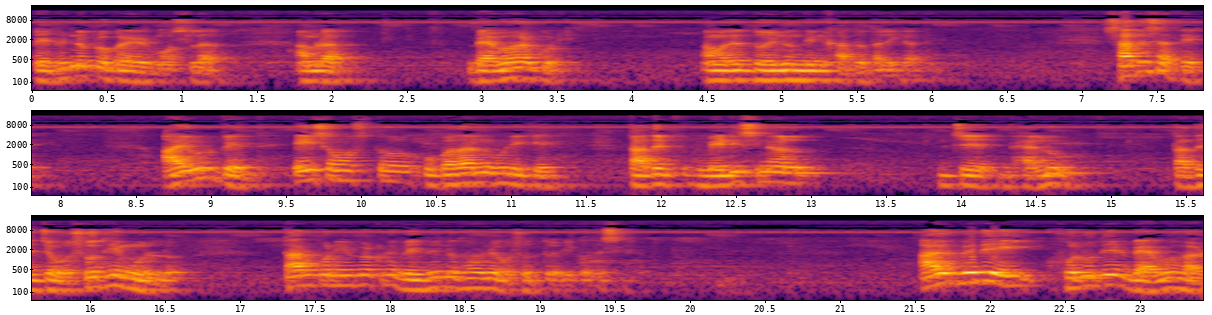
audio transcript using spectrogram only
বিভিন্ন প্রকারের মশলা আমরা ব্যবহার করি আমাদের দৈনন্দিন খাদ্য তালিকাতে। সাথে সাথে আয়ুর্বেদ এই সমস্ত উপাদানগুলিকে তাদের মেডিসিনাল যে ভ্যালু তাদের যে ওষুধি মূল্য তার উপর নির্ভর করে বিভিন্ন ধরনের ওষুধ তৈরি করেছে। আয়ুর্বেদে এই হলুদের ব্যবহার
